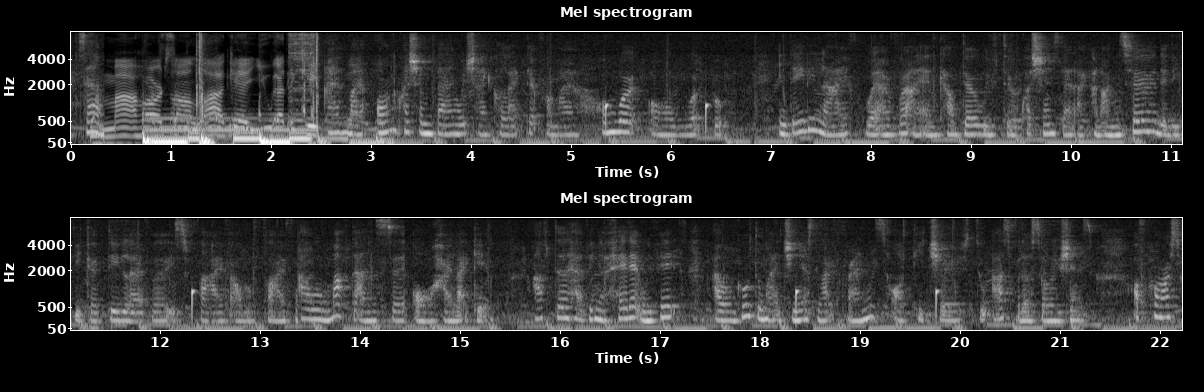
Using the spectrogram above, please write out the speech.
exam. My heart's on lock, yeah, you got the key. I have my own question bank which I collected from my homework or workbook. In daily life, wherever I encounter with the questions that I can answer, the difficulty level is 5 out of 5, I will mark the answer or highlight it. After having a headache with it, I will go to my genius-like friends or teachers to ask for the solutions. Of course,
